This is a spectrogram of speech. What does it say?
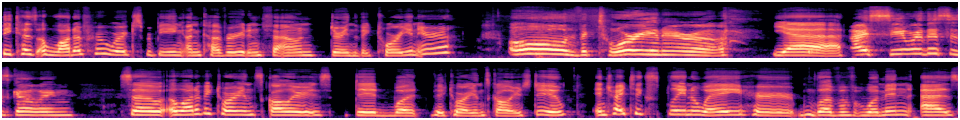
Because a lot of her works were being uncovered and found during the Victorian era. Oh, the Victorian era. Yeah. I see where this is going. So, a lot of Victorian scholars did what Victorian scholars do and tried to explain away her love of women as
